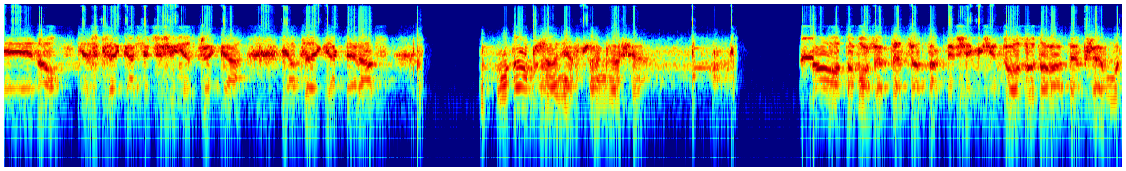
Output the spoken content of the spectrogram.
e, no, sprzęga się czy się nie sprzęga? Jacek, jak teraz? No dobrze, nie sprzęga się. No, to może w ten czas faktycznie mi się tu odlutował ten przewód.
